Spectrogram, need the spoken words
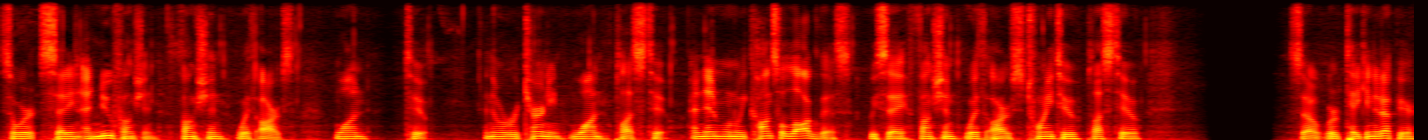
So we're setting a new function, function with args, 1, 2. And then we're returning 1 plus 2. And then when we console log this, we say function with args, 22 plus 2. So we're taking it up here,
